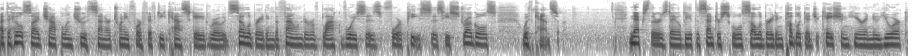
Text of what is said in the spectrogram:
at the Hillside Chapel and Truth Center, 2450 Cascade Road, celebrating the founder of Black Voices for Peace as he struggles with cancer. Next Thursday, I'll be at the Center School celebrating public education here in New York.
